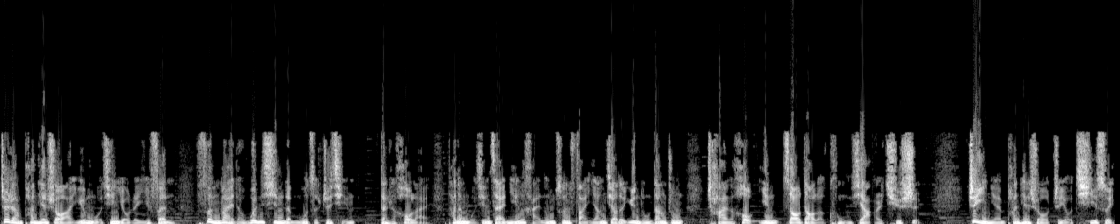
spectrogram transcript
这让潘天寿啊与母亲有着一份分外的温馨的母子之情。但是后来，他的母亲在宁海农村反洋教的运动当中，产后因遭到了恐吓而去世。这一年，潘天寿只有七岁。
